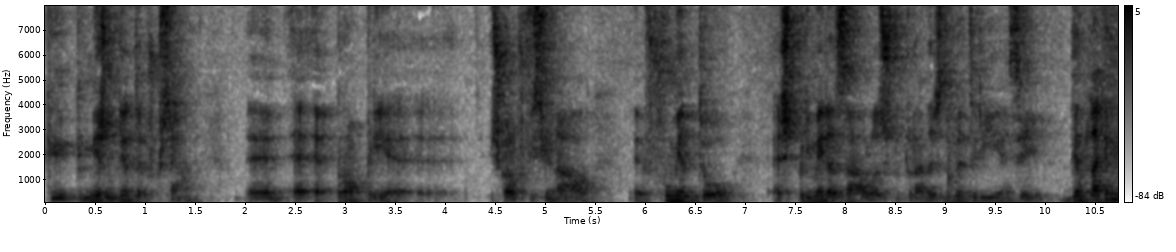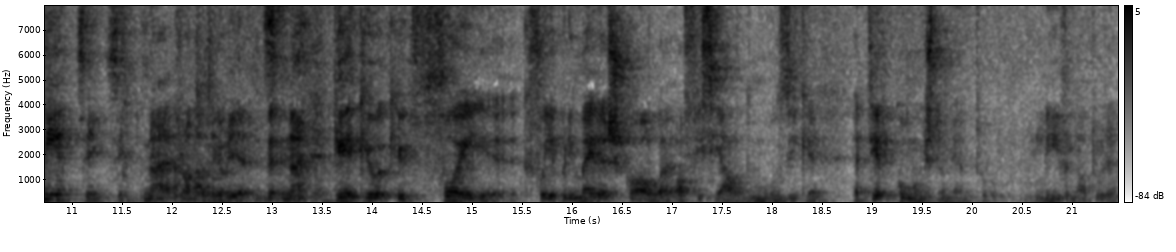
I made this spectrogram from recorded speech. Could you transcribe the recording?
que, que mesmo dentro da percussão, a, a própria escola profissional fomentou as primeiras aulas estruturadas de bateria sim. dentro da academia. Sim, sim. Não é? Pronto, academia. não é? Que, que, que, foi, que foi a primeira escola oficial de música a ter como instrumento livre, na altura,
